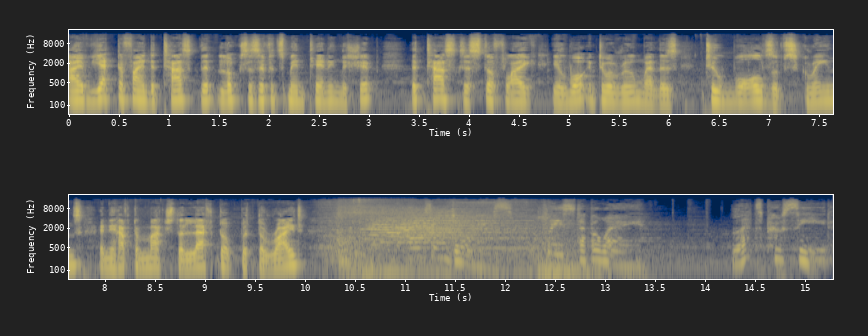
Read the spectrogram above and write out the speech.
I've yet to find a task that looks as if it's maintaining the ship. The tasks are stuff like you'll walk into a room where there's two walls of screens and you have to match the left up with the right. Step away. Let's proceed.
